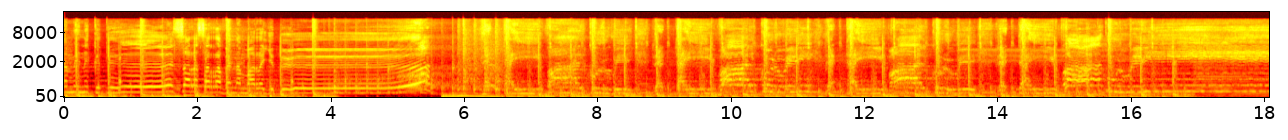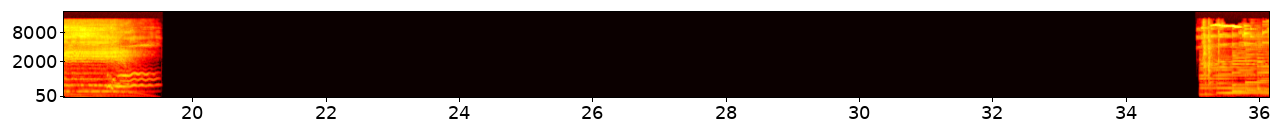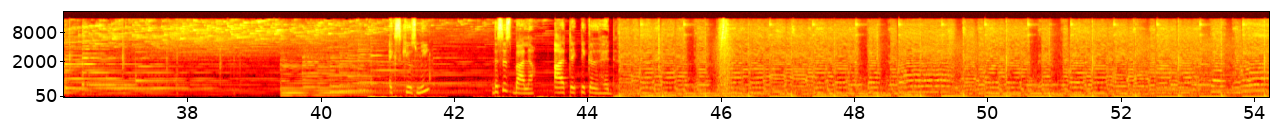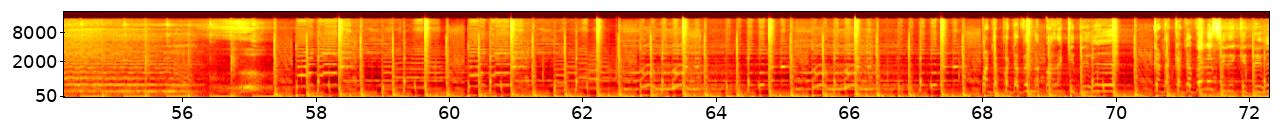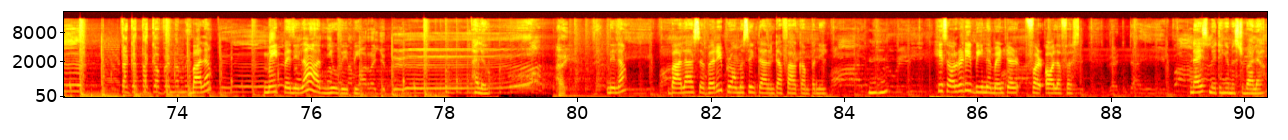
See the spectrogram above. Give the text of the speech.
சிரிக்குது தக மினுக்குது. சர சர வென மறையுது. Excuse me. This is Bala, our technical head. Meet Vanilla, our new VP. மறையுது Hello. Hi Nila, Bala is a very promising talent of our company. He's already been a mentor for all of us. Nice meeting you, Mr. Bala.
